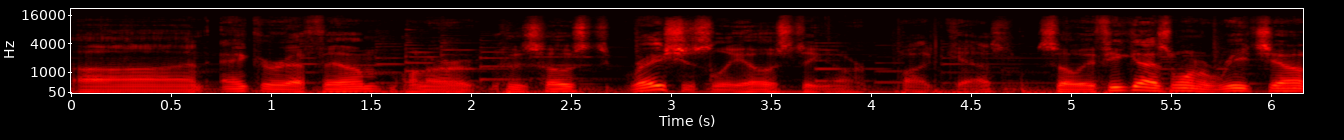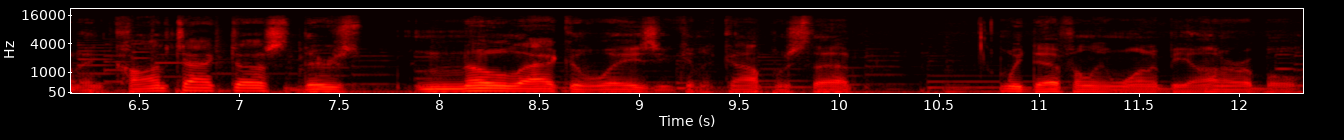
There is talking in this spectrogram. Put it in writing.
on Anchor FM, on our who's host graciously hosting our podcast. So if you guys want to reach out and contact us, there's no lack of ways you can accomplish that we definitely want to be honorable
